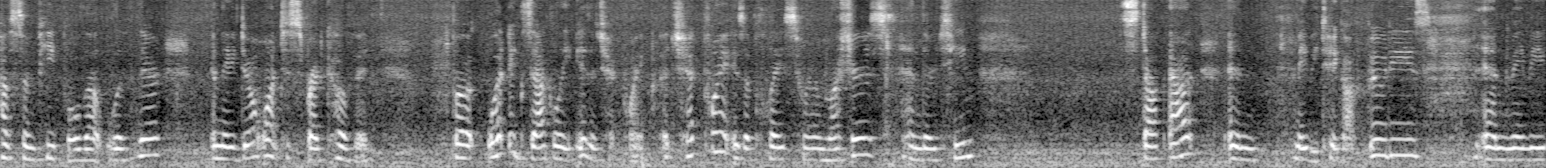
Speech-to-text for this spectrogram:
have some people that live there and they don't want to spread COVID. But what exactly is a checkpoint? A checkpoint is a place where mushers and their team stop at and maybe take off booties and maybe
